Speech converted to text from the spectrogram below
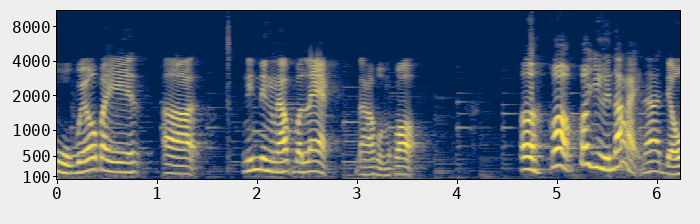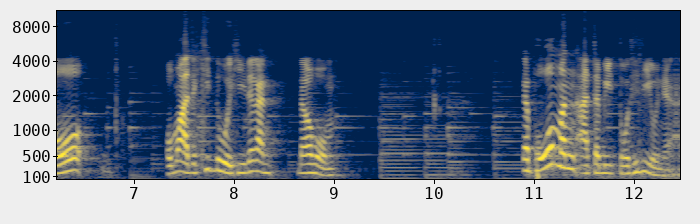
ถูกเวลไปอ่อนิดนึงนะครับวันแรกนะครับผมก็ เออ ก็ก็ยืนได้นะ เดี๋ยว ผมอาจจะคิดดูอีกทีแล้วกันนะครับผม แต่ผมว่ามันอาจจะมีตัวที่ดีกว่าเนี่ย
